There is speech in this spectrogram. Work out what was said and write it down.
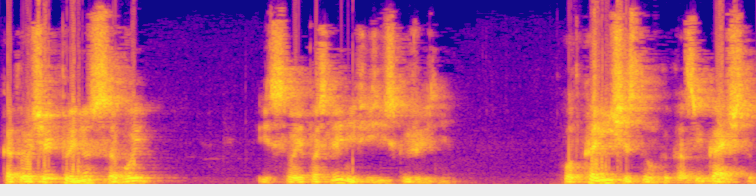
которые человек принес с собой из своей последней физической жизни. Вот количеством как раз и качеством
